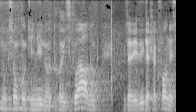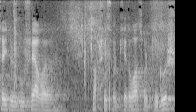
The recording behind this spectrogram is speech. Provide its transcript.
Donc si on continue notre histoire, donc vous avez vu qu'à chaque fois on essaye de vous faire euh, marcher sur le pied droit, sur le pied gauche,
